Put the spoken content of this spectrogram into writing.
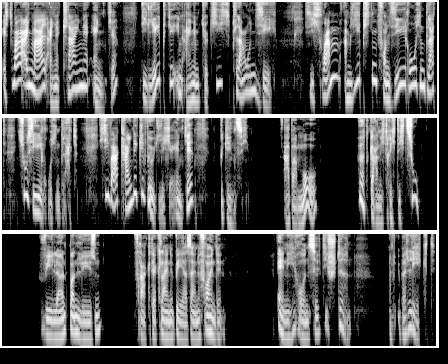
Es war einmal eine kleine Ente, die lebte in einem türkisblauen See. Sie schwamm am liebsten von Seerosenblatt zu Seerosenblatt. Sie war keine gewöhnliche Ente, beginnt sie. Aber Mo hört gar nicht richtig zu. Wie lernt man lesen? fragt der kleine Bär seine Freundin. Annie runzelt die Stirn und überlegt.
